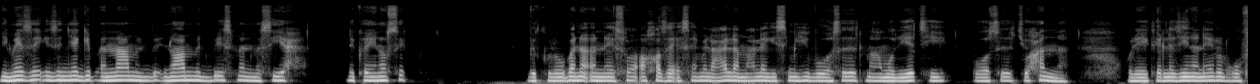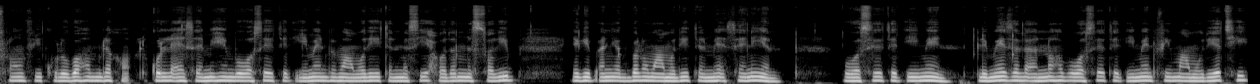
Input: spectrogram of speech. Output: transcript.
لماذا إذن يجب أن نعمل نعمد باسم المسيح؟ لكي نثق؟ بقلوبنا أن يسوع أخذ أسامي العالم على جسمه بواسطة معموديته. بواسطة يوحنا. أولئك الذين نالوا الغفران في قلوبهم لكل آثامهم بواسطة الإيمان بمعمودية المسيح ودم الصليب. يجب أن يقبلوا معمودية الماء ثانيا بواسطة الإيمان. لماذا؟ لأنه بواسطة الإيمان في معموديته.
